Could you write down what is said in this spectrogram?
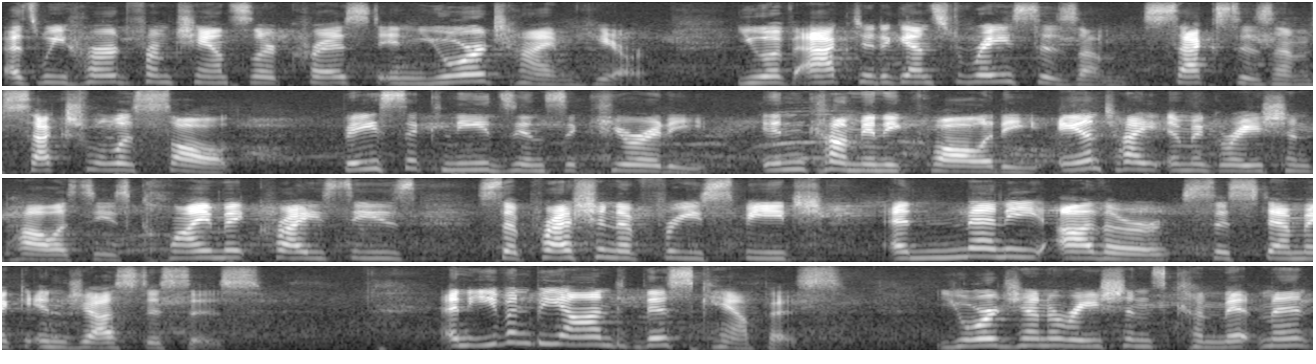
As we heard from Chancellor Christ in your time here, you have acted against racism, sexism, sexual assault, basic needs insecurity, income inequality, anti-immigration policies, climate crises, suppression of free speech, and many other systemic injustices. And even beyond this campus, your generation's commitment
